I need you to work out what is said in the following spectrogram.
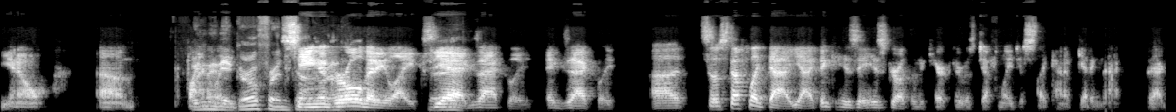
you know um, finally a girlfriend seeing a girl that he likes. Yeah, yeah exactly, exactly. Uh, so stuff like that. Yeah, I think his his growth of the character was definitely just like kind of getting that that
